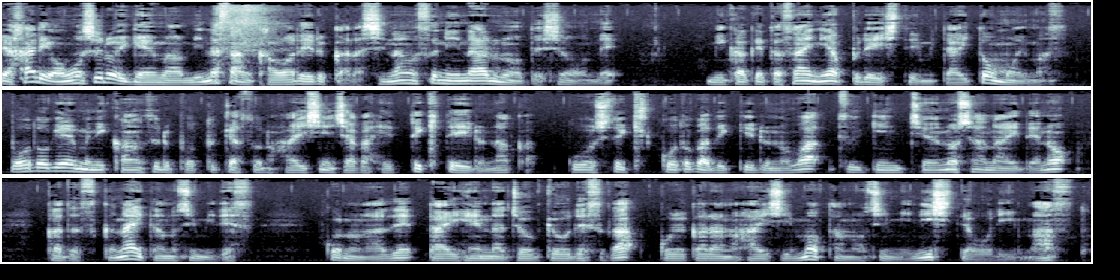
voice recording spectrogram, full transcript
やはり面白いゲームは皆さん買われるから品薄になるのでしょうね。見かけた際にはプレイしてみたいと思います。ボードゲームに関するポッドキャストの配信者が減ってきている中、こうして聞くことができるのは通勤中の車内での数少ない楽しみです。コロナで大変な状況ですが、これからの配信も楽しみにしております。と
